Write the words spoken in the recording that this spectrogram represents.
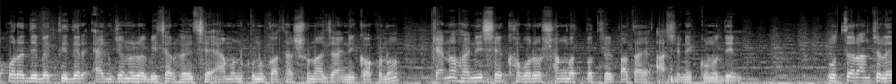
অপরাধী ব্যক্তিদের একজনেরও বিচার হয়েছে, এমন কোনো কথা শোনা যায়নি কখনো। কেন হয়নি সে খবরও সংবাদপত্রের পাতায় আসেনি কোনো দিন উত্তরাঞ্চলে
